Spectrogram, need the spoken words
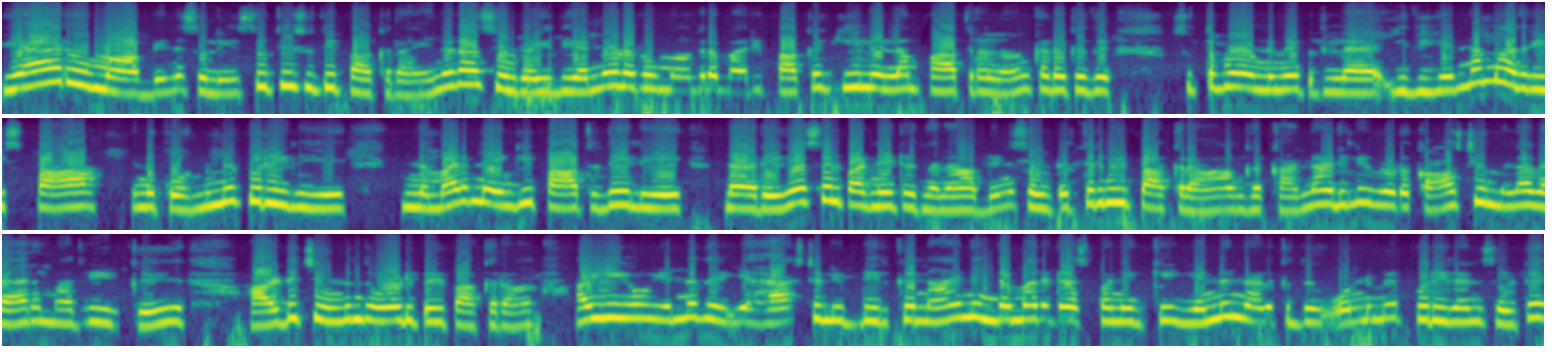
ஏன் ரூமா அப்படின்னு சொல்லி சுத்தி சுத்தி பாக்குறான். என்னடா சொல்ற? இது என்னோட ரூமாங்கிற மாதிரி பார்க்க கீழே எல்லாம் பாத்திரம்லாம் கிடக்குது. சுத்தமா ஒண்ணுமே புரியல. இது என்ன மாதிரி ஸ்பா எனக்கு ஒண்ணுமே புரியலையே. இந்த மாதிரி நான் எங்கேயும் பார்த்ததே இல்லையே. நான் ரிஹர்சல் பண்ணிட்டு இருந்தேனா அப்படின்னு சொல்லிட்டு திரும்பி பாக்குறான். அங்க கண்ணாடியில இவரோட காஸ்டியூம் எல்லாம் வேற மாதிரி இருக்கு. அடிச்சு விழுந்து ஓடி போய் பாக்குறான். ஐயோ என்னது? என் ஹேர் ஸ்டைல் இப்படி இருக்கு? நான் என்ன இந்த மாதிரி ட்ரெஸ் பண்ணிருக்கேன்? என்ன நடக்குது? ஒண்ணுமே புரியலன்னு சொல்லிட்டு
